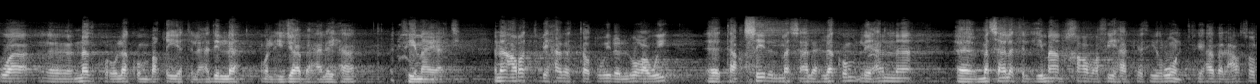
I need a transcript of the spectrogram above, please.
ونذكر لكم بقية الأدلة والإجابة عليها فيما يأتي. أنا أردت بهذا التطويل اللغوي آه، تأصيل المسألة لكم لأن آه، مسألة الإيمان خاض فيها كثيرون في هذا العصر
